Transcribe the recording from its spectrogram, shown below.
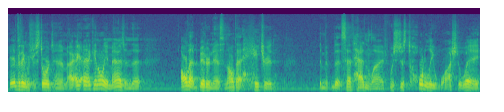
everything was restored to him. I, I, I can only imagine that all that bitterness and all that hatred that, Seth had in life was just totally washed away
